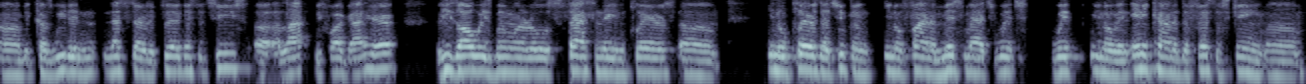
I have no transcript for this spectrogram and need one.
um, because we didn't necessarily play against the Chiefs uh, a lot before I got here. But he's always been one of those fascinating players, um, you know, players that you can, you know, find a mismatch which with, you know, in any kind of defensive scheme. Um,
